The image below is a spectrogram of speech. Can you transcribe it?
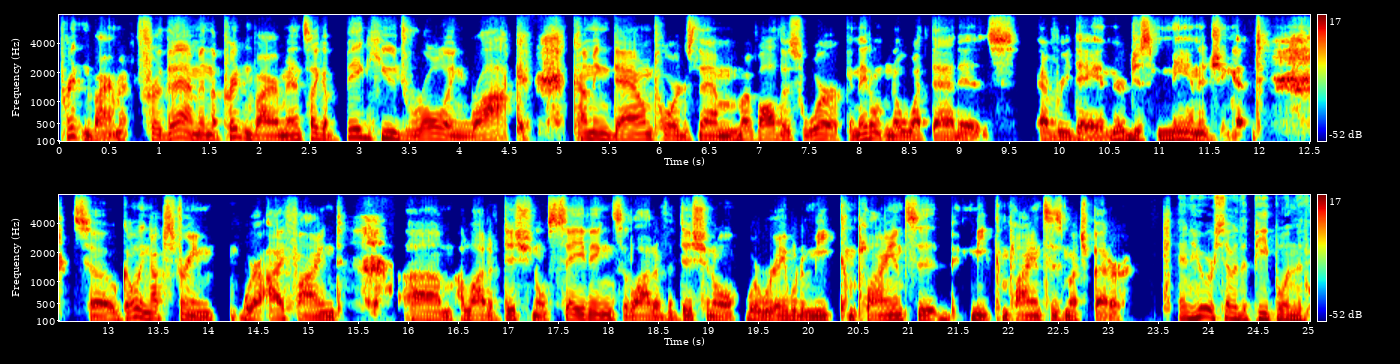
print environment. For them, in the print environment, it's like a big, huge rolling rock coming down towards them of all this work, and they don't know what that is every day and they're just managing it. So going upstream, where I find um, a lot of additional savings, a lot of additional where we're able to meet compliance, meet compliances much better. And who are some of the people in the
